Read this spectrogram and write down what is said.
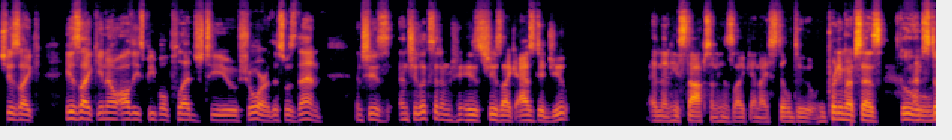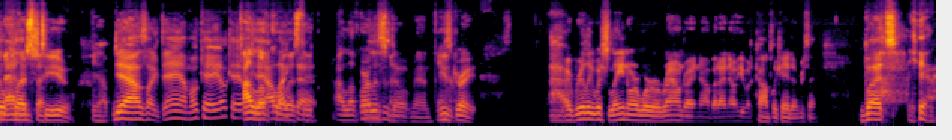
She's like, he's like, you know, all these people pledged to you. Sure, this was then. And she's and she looks at him. She's she's like, as did you. And then he stops and he's like, and I still do. He pretty much says, Ooh, I'm still pledged respect. to you. Yeah, Yeah, I was like, damn, okay, okay, okay. I love I like that. dude. I love Corlys. is man. dope, man. Yeah. He's great. Ah, I really wish Laenor were around right now, but I know he would complicate everything. But Yeah,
